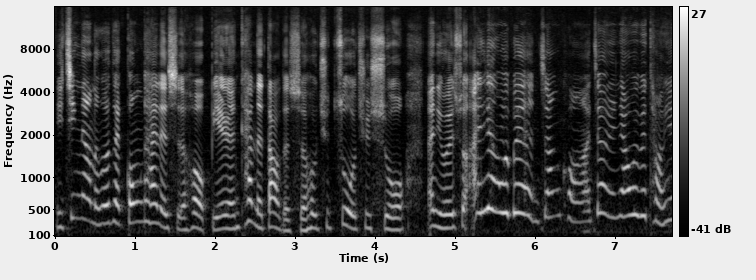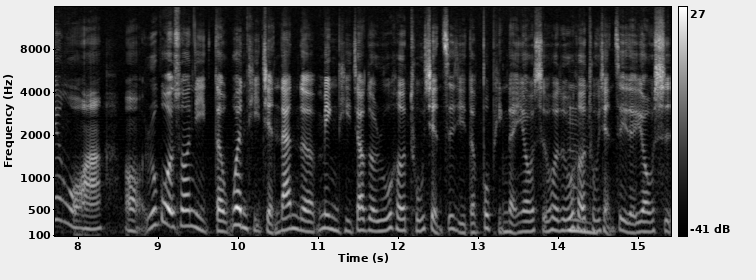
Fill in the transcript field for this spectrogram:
你尽量能够在公开的时候，别人看得到的时候去做去说。那你会说，哎，这样会不会很张狂啊？这样人家会不会讨厌我啊？哦，如果说你的问题简单的命题叫做如何凸显自己的不平等优势，或者如何凸显自己的优势，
